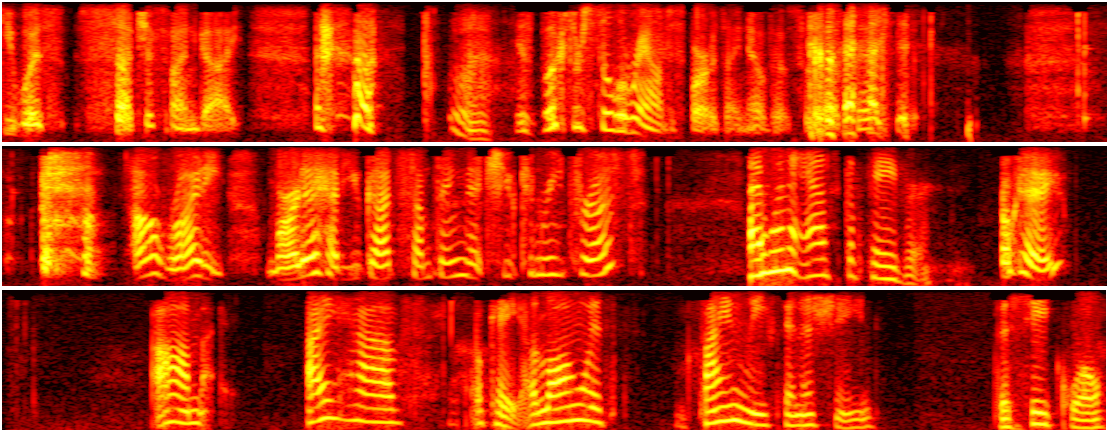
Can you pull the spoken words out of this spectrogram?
he was such a fun guy. His books are still around, as far as I know, though. So that, that's. All righty, Marta, have you got something that you can read for us? I want to ask a favor. Okay. Um, I have okay, along with finally finishing the sequel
